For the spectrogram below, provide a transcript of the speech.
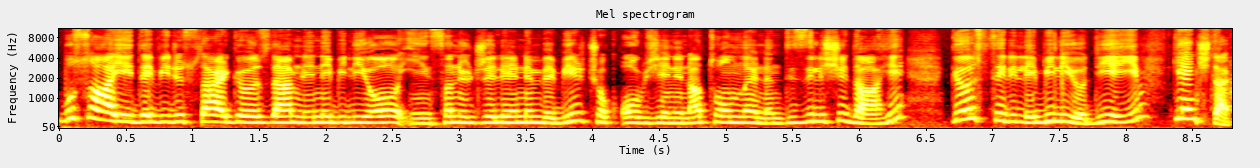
Bu sayede virüsler gözlemlenebiliyor. İnsan hücrelerinin ve birçok objenin atomlarının dizilişi dahi gösterilebiliyor diyeyim gençler.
